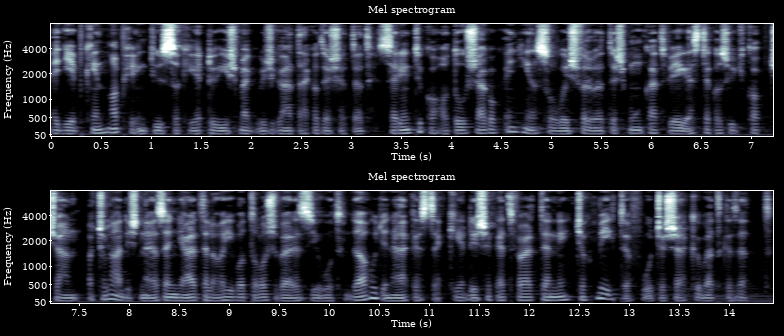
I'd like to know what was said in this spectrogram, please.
Egyébként napjaink tűzszakértői is megvizsgálták az esetet. Szerintük a hatóságok enyhén szólva is felületes munkát végeztek az ügy kapcsán. A család is nehezen nyelte le a hivatalos verziót, de ahogyan elkezdtek kérdéseket feltenni, csak még több furcsaság következett.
